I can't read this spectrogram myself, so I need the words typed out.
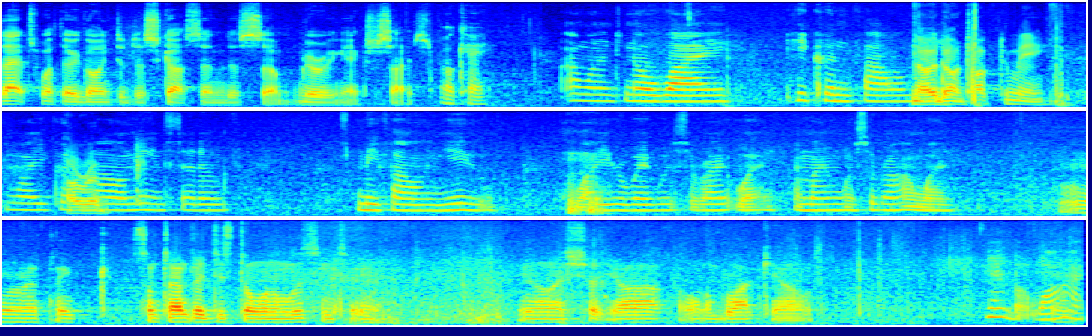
that's what they're going to discuss in this uh, mirroring exercise. Okay. I wanted to know why he couldn't follow me. No, don't talk to me. Why you couldn't follow me instead of me following you. Why Mhm. your way was the right way and mine was the wrong way. Well, I think sometimes I just don't want to listen to you. You know, I shut you off. I want to block you out. Yeah, but why?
